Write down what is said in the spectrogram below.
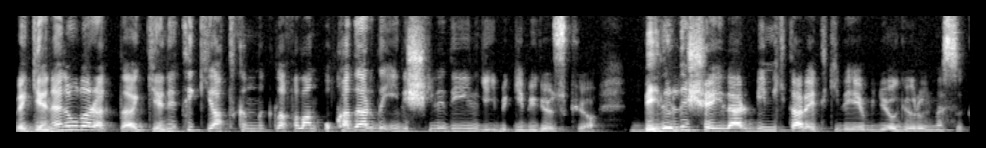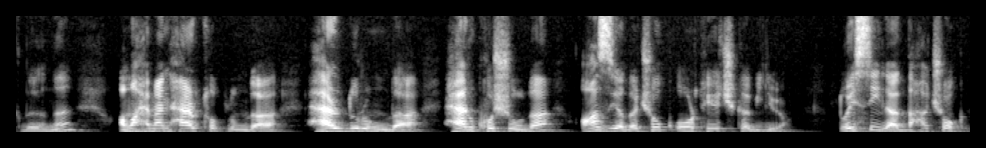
Ve genel olarak da genetik yatkınlıkla falan o kadar da ilişkili değil gibi, gibi gözüküyor. Belirli şeyler bir miktar etkileyebiliyor görülme sıklığını ama hemen her toplumda, her durumda, her koşulda az ya da çok ortaya çıkabiliyor. Dolayısıyla daha çok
